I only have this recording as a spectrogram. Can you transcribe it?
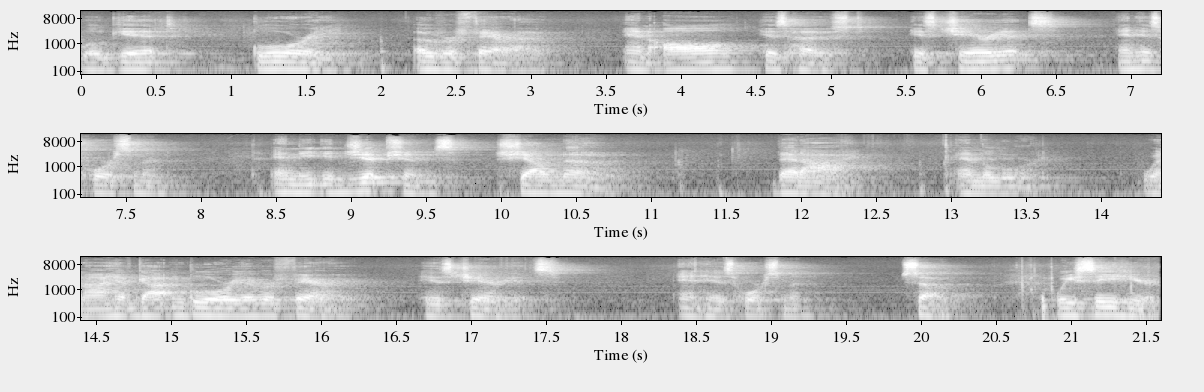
will get glory over Pharaoh and all his host, his chariots and his horsemen, and the Egyptians shall know that I am the Lord, when I have gotten glory over Pharaoh, his chariots, and his horsemen. So, we see here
